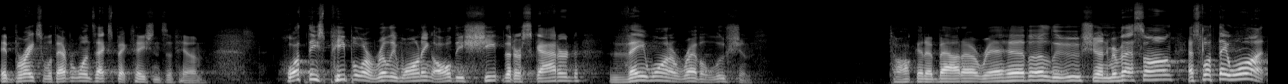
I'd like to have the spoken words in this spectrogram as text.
It breaks with everyone's expectations of him. What these people are really wanting, all these sheep that are scattered, they want a revolution. Talking about a revolution. Remember that song? That's what they want.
